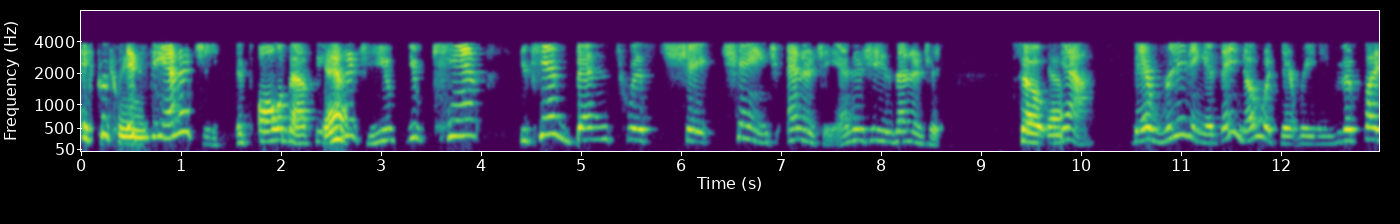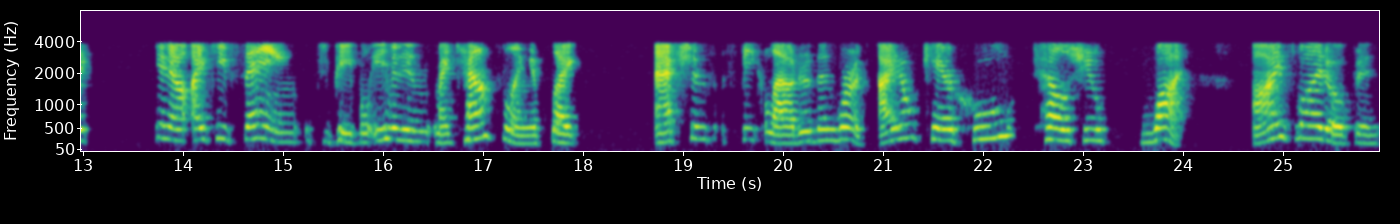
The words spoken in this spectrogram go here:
it's, between it's the energy. It's all about the Yeah. energy. You you can't you can't bend, twist, shape, change energy. Energy is energy. So Yeah. yeah, they're reading it. They know what they're reading. But it's like, you know, I keep saying to people, even in my counseling, it's like actions speak louder than words. I don't care who tells you what. Eyes wide open,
